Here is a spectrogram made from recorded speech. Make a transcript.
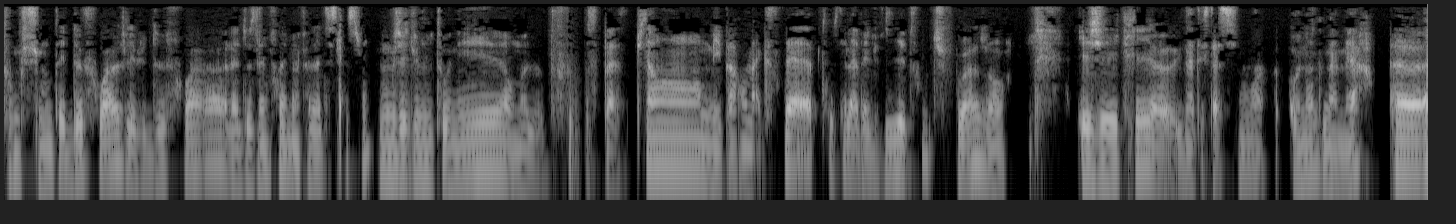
Donc je suis montée deux fois, je l'ai vu deux fois. La deuxième fois, il m'a fait l'attestation. Donc j'ai dû m'étonner en mode tout se passe bien, mes parents m'acceptent, c'est la belle vie et tout, tu vois, genre. Et j'ai écrit euh, une attestation au nom de ma mère. Euh...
